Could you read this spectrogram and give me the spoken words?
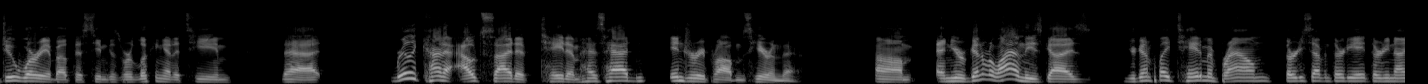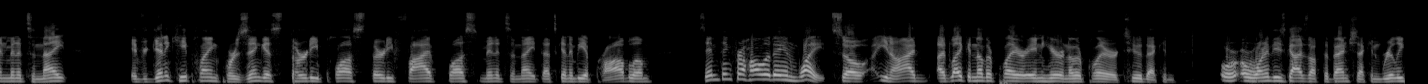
do worry about this team because we're looking at a team that really kind of outside of Tatum has had injury problems here and there. Um, and you're going to rely on these guys. You're going to play Tatum and Brown 37, 38, 39 minutes a night. If you're going to keep playing Porzingis 30 plus, 35 plus minutes a night, that's going to be a problem. Same thing for Holiday and White. So, you know, I'd, I'd like another player in here, another player or two that can, or, or one of these guys off the bench that can really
